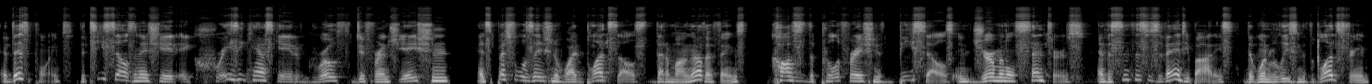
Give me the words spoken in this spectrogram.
At this point, the T cells initiate a crazy cascade of growth, differentiation, and specialization of white blood cells that, among other things, causes the proliferation of B cells in germinal centers and the synthesis of antibodies that, when released into the bloodstream,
